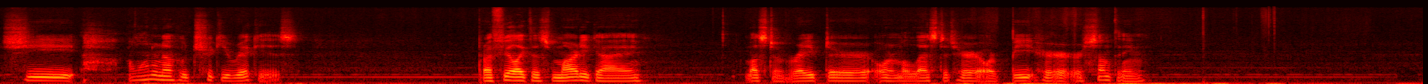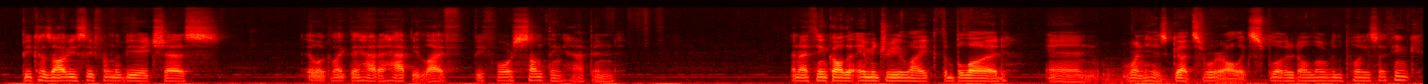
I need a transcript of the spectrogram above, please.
she I want to know who Tricky Rick is. But I feel like this Marty guy must have raped her or molested her or beat her or something. Because obviously from the VHS, it looked like they had a happy life before something happened. And I think all the imagery, like the blood and when his guts were all exploded all over the place, I think.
